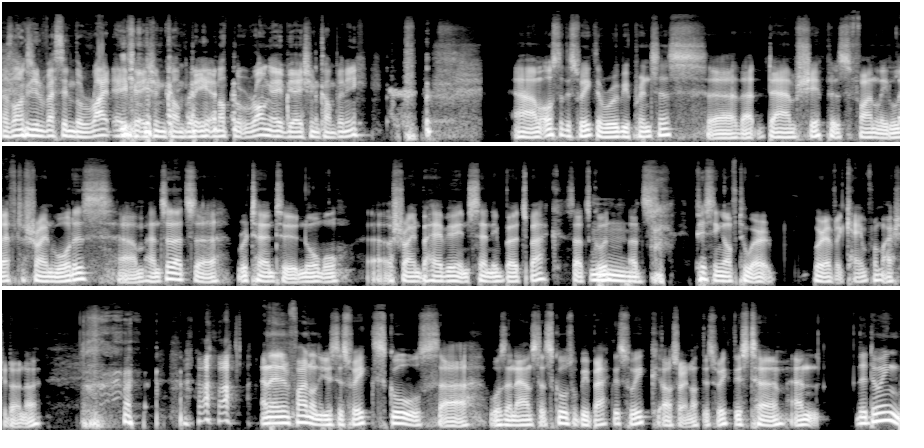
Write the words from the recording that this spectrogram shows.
As long as you invest in the right aviation company and not the wrong aviation company. Um, also, this week, the Ruby Princess, uh, that damn ship, has finally left Australian waters. Um, and so that's a return to normal uh, Australian behavior in sending boats back. So that's good. Mm. That's pissing off to where it, wherever it came from. I actually don't know. And then in final news this week, schools uh, was announced that schools will be back this week. Oh, sorry, not this week, this term. And they're doing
